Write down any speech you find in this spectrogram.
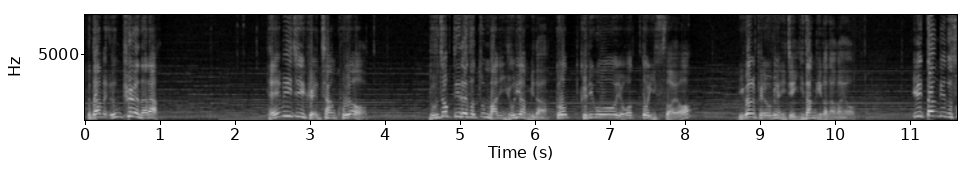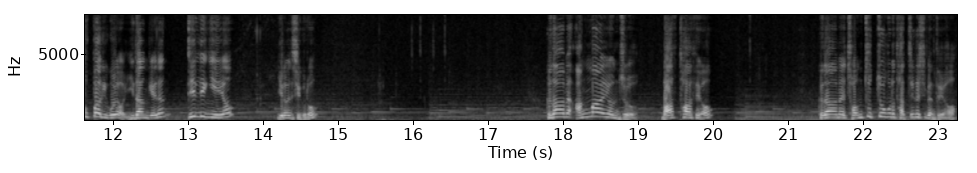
그 다음에 음표의 나락. 데미지 괜찮고요. 누적 딜에서 좀 많이 유리합니다. 그것 그리고 이것도 있어요. 이걸 배우면 이제 2단계가 나가요. 1단계는 속박이고요. 2단계는 딜링이에요. 이런 식으로. 그 다음에 악마의 연주 마스터 하세요. 그 다음에 전투 쪽으로 다 찍으시면 돼요.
